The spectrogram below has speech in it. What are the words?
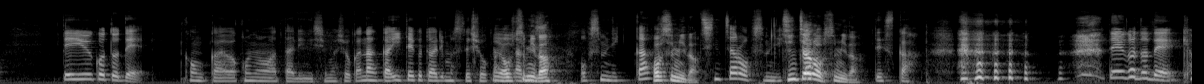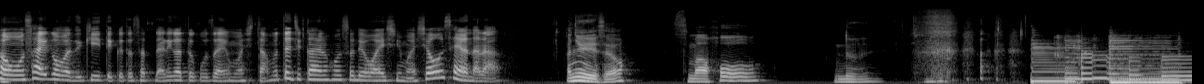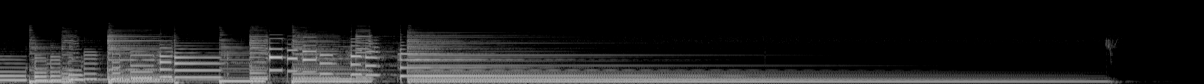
ていうことで今回はこの辺りにしましょうか何か言いたいことありますでしょうか 예, 없습니다. 없습니까? 없습니다. 진짜로 없습니까? 진짜로 없습니다. ですかということで今日も最後まで聞いてくださってありがとうございましたまた次回の放送でお会いしましょうさようなら 안녕히 계세요. 스마호 늘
